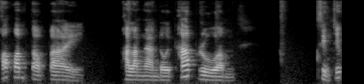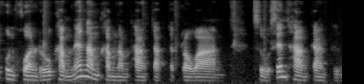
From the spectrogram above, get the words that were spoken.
ข้อความต่อไป พลังงานโดยภาพรวม สิ่งที่คุณควรรู้คำแนะนำคำนำทางจากจักรวาล สู่เส้นทางการตื่น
